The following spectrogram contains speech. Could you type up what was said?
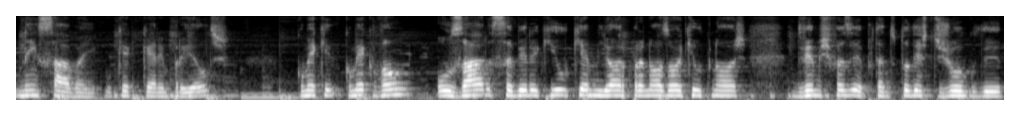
nem sabem o que é que querem para eles, como é que, como é que vão ousar saber aquilo que é melhor para nós ou aquilo que nós devemos fazer? Portanto, todo este jogo de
